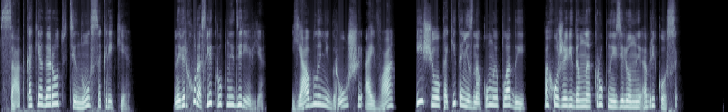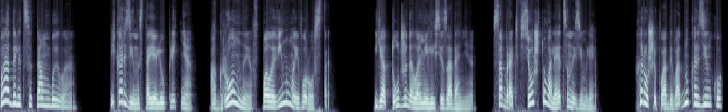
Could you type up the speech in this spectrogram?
Сад, как и огород, тянулся к реке. Наверху росли крупные деревья. Яблони, груши, айва и еще какие-то незнакомые плоды, похожие видом на крупные зеленые абрикосы. Падалицы там было. И корзины стояли у плетня, огромные, в половину моего роста я тут же дала Мелисе задание – собрать все, что валяется на земле. Хорошие плоды в одну корзинку,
